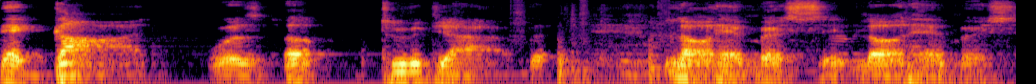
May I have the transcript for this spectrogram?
that God was up to the job. Lord have mercy. Lord have mercy.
